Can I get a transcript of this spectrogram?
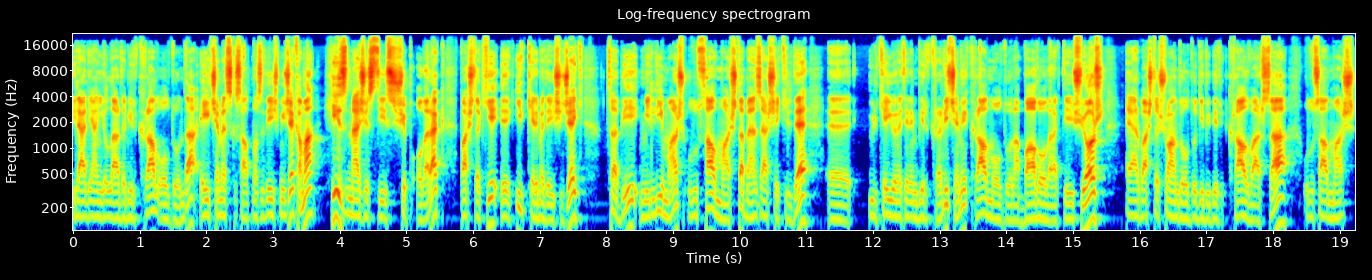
İlerleyen yıllarda bir kral olduğunda HMS kısaltması değişmeyecek ama His Majesty's Ship olarak baştaki e, ilk kelime değişecek. Tabii Milli Marş, Ulusal Marş da benzer şekilde e, ülkeyi yönetenin bir kraliçe mi, kral mı olduğuna bağlı olarak değişiyor. Eğer başta şu anda olduğu gibi bir kral varsa ulusal marş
